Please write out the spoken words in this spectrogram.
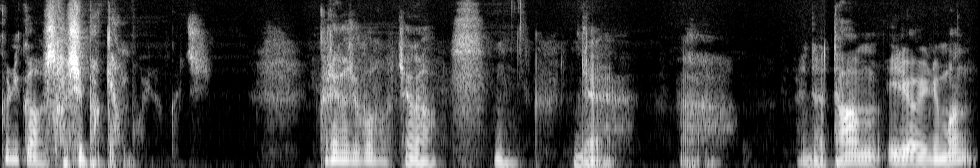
그러니까 사실밖에 안 보이는 거지. 그래가지고 제가 음, 이제 아, 이제 다음 일요일이면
